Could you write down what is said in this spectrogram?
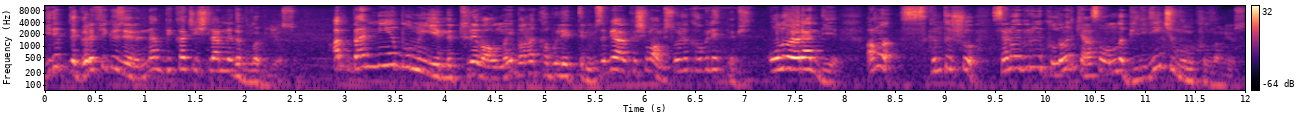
gidip de grafik üzerinden birkaç işlemle de bulabiliyorsun. Abi ben niye bunun yerine türev almayı bana kabul ettirmiyor? Mesela bir arkadaşım almıştı, hoca kabul etmemiş. Onu öğren diye. Ama sıkıntı şu, sen o öbürünü kullanırken sen onu da bildiğin için bunu kullanıyorsun.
